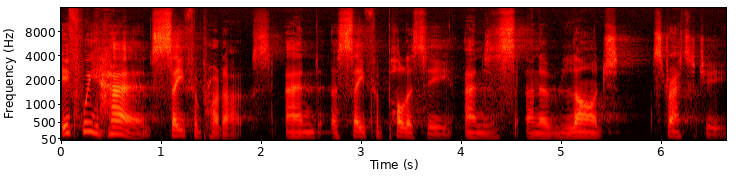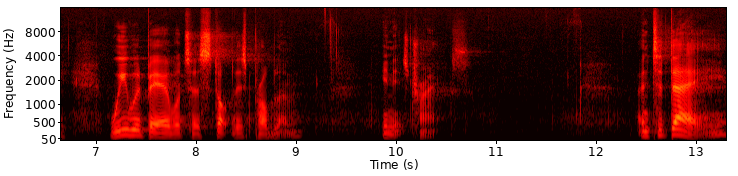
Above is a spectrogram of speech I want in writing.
If we had safer products and a safer policy and, and a large strategy, we would be able to stop this problem in its tracks. And today,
